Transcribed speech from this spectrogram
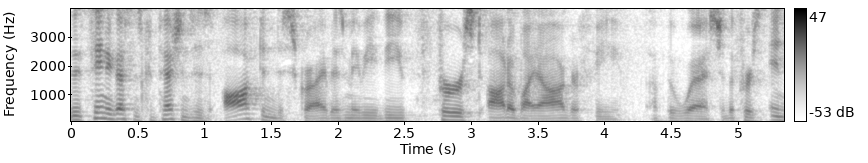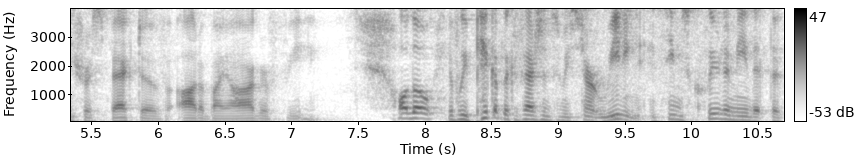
The St. Augustine's Confessions is often described as maybe the first autobiography of the West, or the first introspective autobiography. Although, if we pick up the Confessions and we start reading it, it seems clear to me that the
